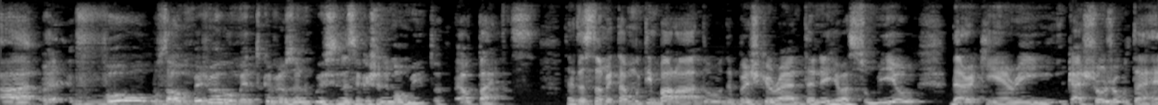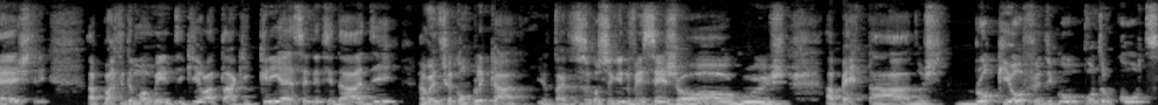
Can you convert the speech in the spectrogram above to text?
Ah, vou usar o mesmo argumento que eu venho usando com o Steelers nessa questão de momento. É o Titans. Titans também está muito embalado depois que o Ryan Tannehill assumiu. Derrick Henry encaixou o jogo terrestre. A partir do momento em que o ataque cria essa identidade, realmente fica complicado. E o Titans está conseguindo vencer jogos apertados, bloqueou o field goal contra o Colts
